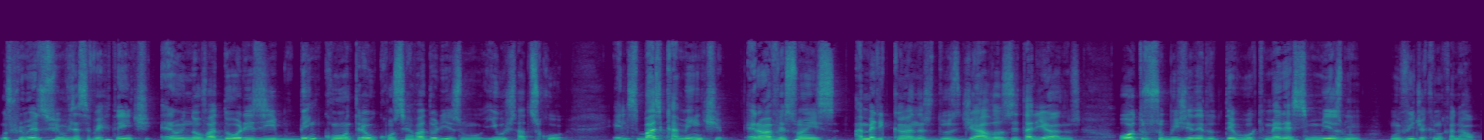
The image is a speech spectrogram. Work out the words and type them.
Os primeiros filmes dessa vertente eram inovadores e bem contra o conservadorismo e o status quo. Eles basicamente eram as versões americanas dos diálogos italianos, outro subgênero do terror que merece mesmo um vídeo aqui no canal.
